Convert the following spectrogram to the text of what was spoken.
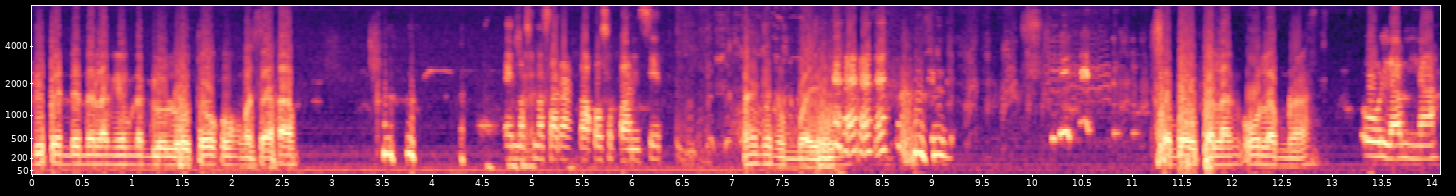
depende na lang yung nagluluto kung masarap. ay mas masarap ako sa pansit. Ay, ganun ba yun? Sabaw pa lang, ulam na. Ulam na.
